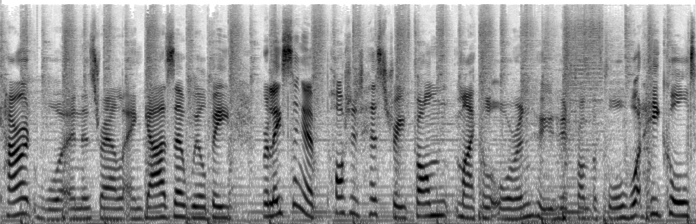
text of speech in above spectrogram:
current war in Israel and Gaza, we'll be releasing a potted history from Michael Oren, who you heard from before, what he called,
